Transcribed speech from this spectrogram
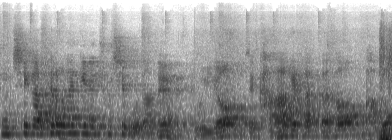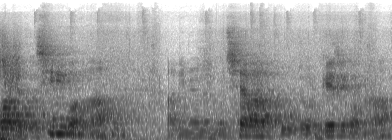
충치가 새로 생기는 충치보다는 오히려 이제 강하게 닦아서 마모가 돼서 시리거나 아니면은 뭐 치아가 부분적으로 깨지거나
